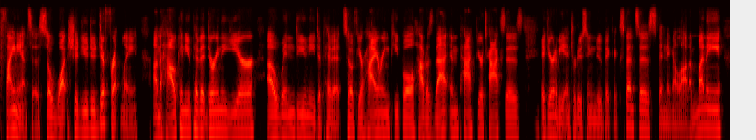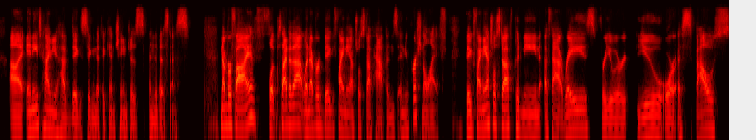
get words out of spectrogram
finances. So, what should you do differently? Um, how can you pivot during the year? Uh, when do you need to pivot? So, if you're hiring people, how does that impact your taxes? If you're going to be introducing new big expenses, spending a lot of money, uh, anytime you have big, significant changes in the business. Number five, flip side of that, whenever big financial stuff happens in your personal life, big financial stuff could mean a fat raise for you or you or a spouse.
